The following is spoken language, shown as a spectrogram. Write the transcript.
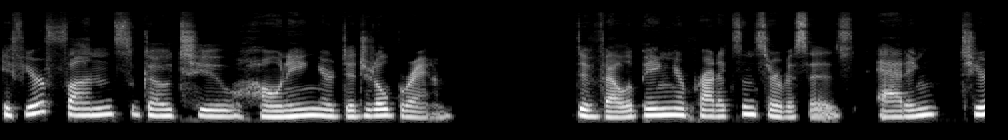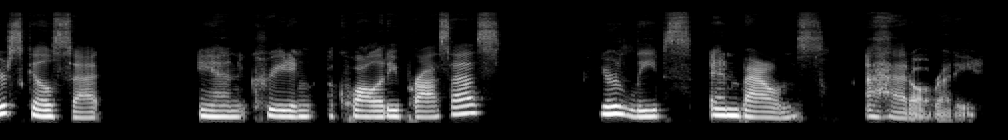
If your funds go to honing your digital brand, developing your products and services, adding to your skill set, and creating a quality process, you're leaps and bounds ahead already.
